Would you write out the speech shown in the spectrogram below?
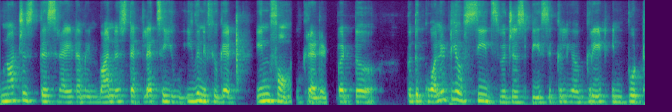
not just this, right? I mean, one is that let's say you, even if you get informal credit, but the, but the quality of seeds, which is basically a great input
